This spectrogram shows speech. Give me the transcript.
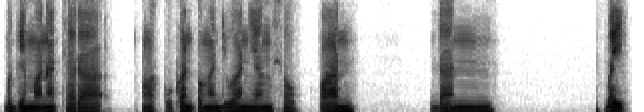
bagaimana cara melakukan pengajuan yang sopan dan baik.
